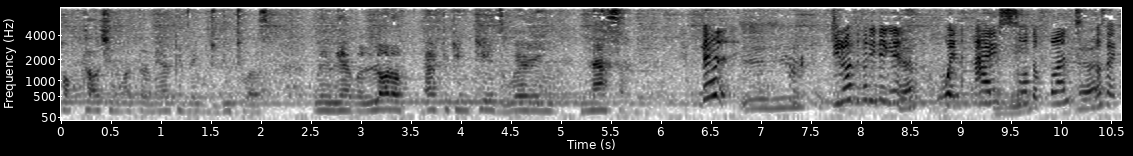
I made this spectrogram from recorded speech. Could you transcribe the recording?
pop culture and what the Americans are able to do to us, where we have a lot of African kids wearing NASA. That- Do you know what the funny thing is? Yeah. When I mm-hmm. saw the font, I was like,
